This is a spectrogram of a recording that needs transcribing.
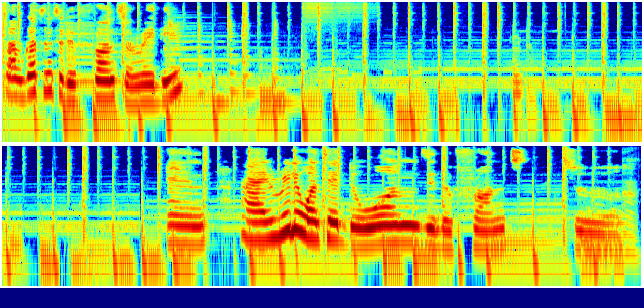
So I've gotten to the front already. And I really wanted the ones in the front to mm-hmm.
